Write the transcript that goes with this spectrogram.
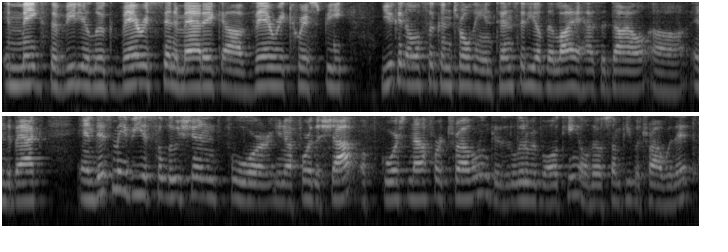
It makes the video look very cinematic, uh, very crispy. You can also control the intensity of the light. It has a dial uh, in the back. And this may be a solution for, you know, for the shop, of course, not for traveling because it's a little bit bulky, although some people travel with it.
